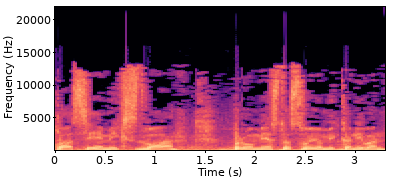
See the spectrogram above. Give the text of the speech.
klasi MX2 prvo mjesto je osvojio Mikan Ivan,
